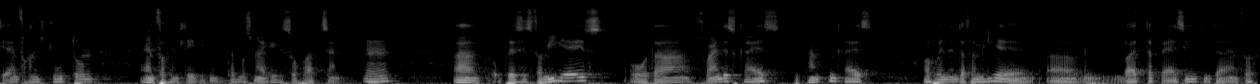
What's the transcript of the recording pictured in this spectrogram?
die einfach nicht gut tun, einfach entledigen. Da muss man eigentlich so hart sein. Mhm. Äh, ob das jetzt Familie ist oder Freundeskreis, Bekanntenkreis, auch wenn in der Familie äh, Leute dabei sind, die da einfach,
